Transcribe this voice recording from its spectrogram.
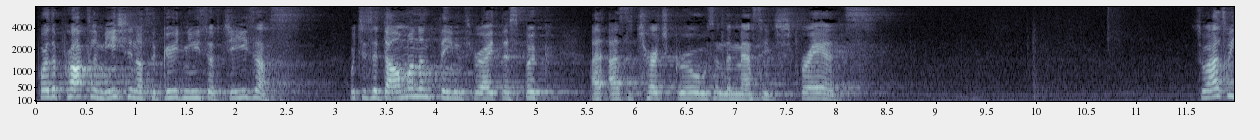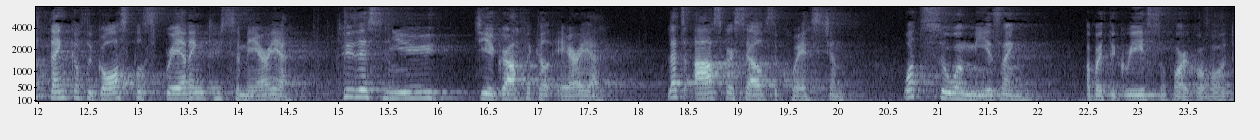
for the proclamation of the good news of Jesus, which is a dominant theme throughout this book as the church grows and the message spreads. So, as we think of the gospel spreading to Samaria, to this new geographical area, let's ask ourselves the question what's so amazing about the grace of our God?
